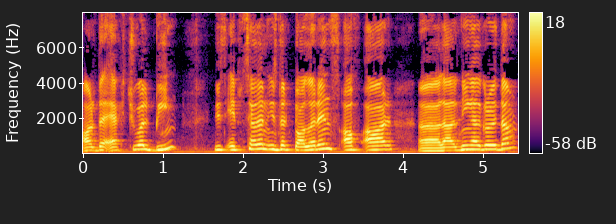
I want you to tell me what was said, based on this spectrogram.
or the actual bin. This epsilon is the tolerance of our uh, learning algorithm.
